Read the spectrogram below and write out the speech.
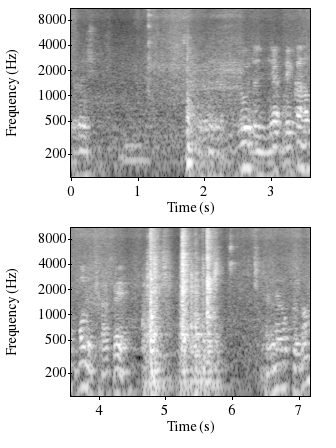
이런 식으로. 여기도 내가 ಬೇಕಾ놓고 보면 이렇게 할 거예요. 잘 내놓고 이거.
